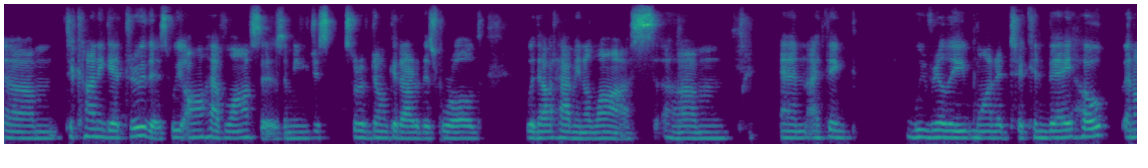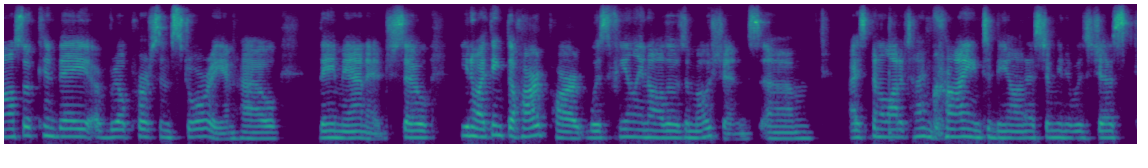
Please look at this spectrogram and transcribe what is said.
um, to kind of get through this. We all have losses. I mean, you just sort of don't get out of this world without having a loss. Um, and I think we really wanted to convey hope and also convey a real person's story and how they manage. So, you know, I think the hard part was feeling all those emotions. Um, I spent a lot of time crying, to be honest. I mean, it was just,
